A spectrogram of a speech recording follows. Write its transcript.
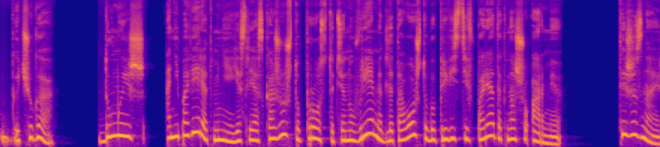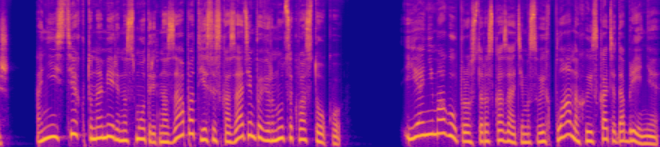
«Гачуга, думаешь, они поверят мне, если я скажу, что просто тяну время для того, чтобы привести в порядок нашу армию? Ты же знаешь, они из тех, кто намеренно смотрит на запад, если сказать им повернуться к востоку. Я не могу просто рассказать им о своих планах и искать одобрения.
